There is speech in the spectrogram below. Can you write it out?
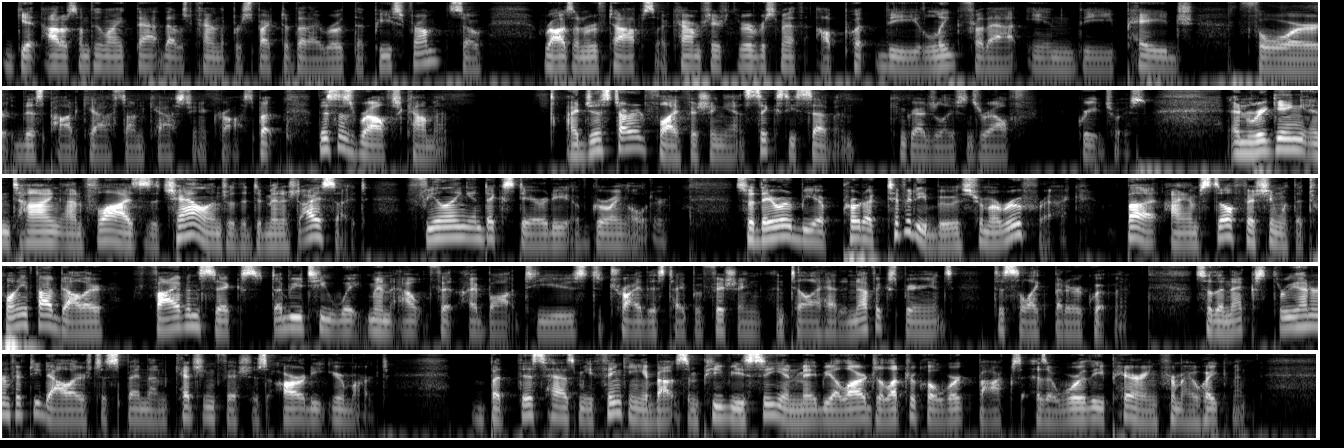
get out of something like that. That was kind of the perspective that I wrote the piece from. So, Rods on Rooftops, a conversation with Riversmith. I'll put the link for that in the page for this podcast on casting across. But this is Ralph's comment. I just started fly fishing at 67. Congratulations, Ralph. Great choice. And rigging and tying on flies is a challenge with a diminished eyesight, feeling, and dexterity of growing older. So there would be a productivity boost from a roof rack. But I am still fishing with the $25 5 and 6 WT Wakeman outfit I bought to use to try this type of fishing until I had enough experience to select better equipment. So the next $350 to spend on catching fish is already earmarked but this has me thinking about some PVC and maybe a large electrical workbox as a worthy pairing for my Wakeman.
